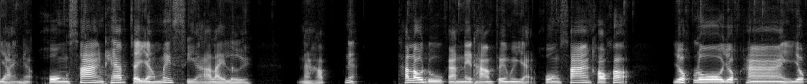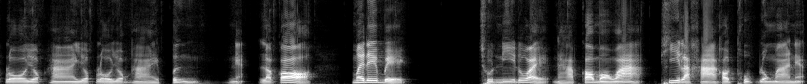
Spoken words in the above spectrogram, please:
ใหญ่ๆเนี่ย โครงสร้างแทบจะยังไม่เสียอะไรเลยนะครับ เนี่ย ถ้าเราดูกันใน time frame ใหญ่ โครงสร้างเขาก็ ยกโลยกไฮยกโลยกไฮยกโลยกไฮปึ้งเนี่ยแล้วก็ไม่ได้เบรกชุดนี้ด้วยนะครับ ก็มองว่าที่ราคาเขาทุบลงมาเนี่ย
